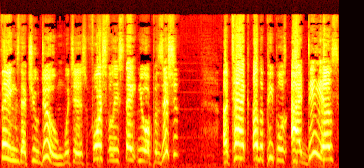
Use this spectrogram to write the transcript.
things that you do, which is forcefully state your position, attack other people's ideas,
